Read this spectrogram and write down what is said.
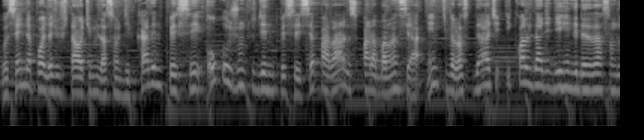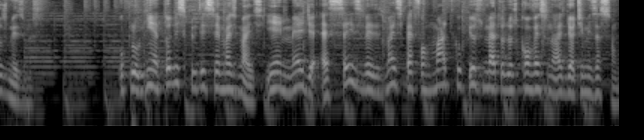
Você ainda pode ajustar a otimização de cada NPC ou conjuntos de NPCs separados para balancear entre velocidade e qualidade de renderização dos mesmos. O plugin é todo escrito em C++ e em média é 6 vezes mais performático que os métodos convencionais de otimização.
